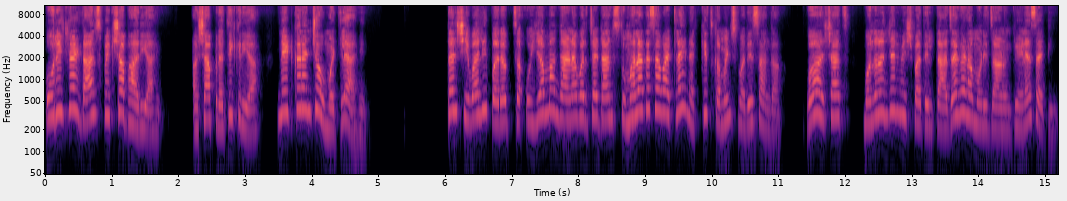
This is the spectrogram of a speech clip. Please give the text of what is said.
ओरिजिनल डान्सपेक्षा भारी आहे. अशा प्रतिक्रिया नेटकऱ्यांच्या उमटल्या आहेत. तर शिवाली परबचा उय्यम्मा गाण्यावरचा डान्स तुम्हाला कसा वाटलाय? नक्कीच कमेंट्समध्ये सांगा. व अशाच मनोरंजन विश्वातील ताज्या घडामोडी जाणून घेण्यासाठी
